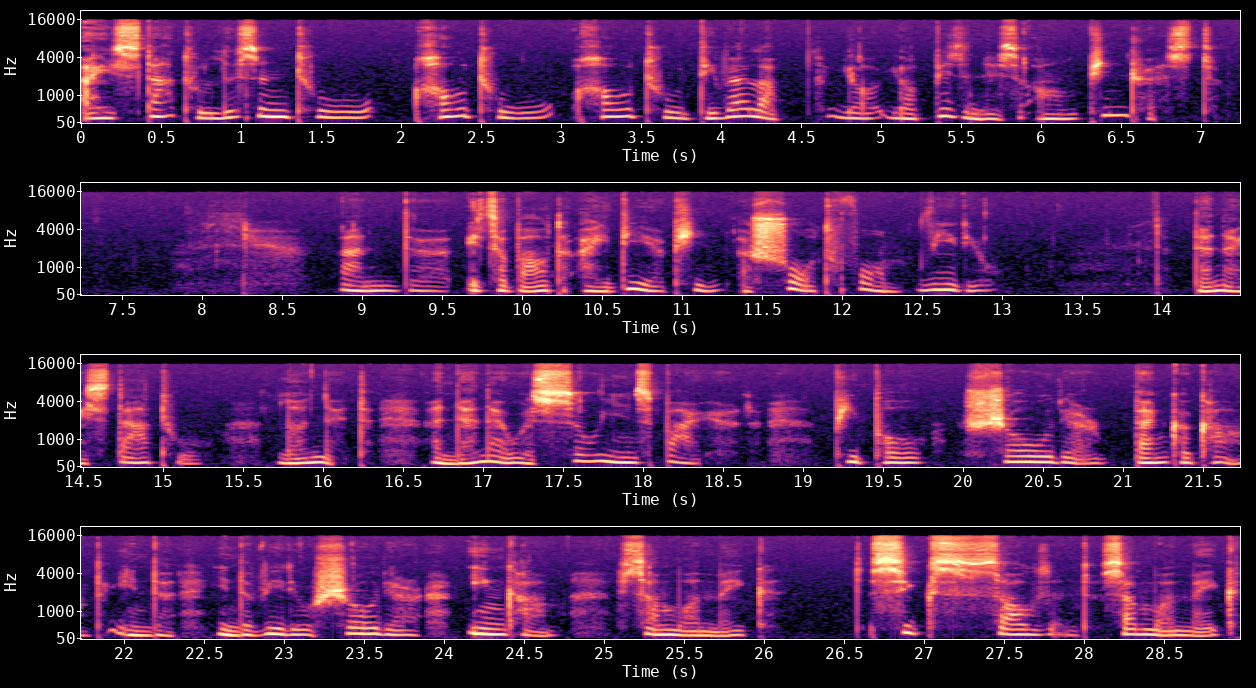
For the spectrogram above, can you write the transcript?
I start to listen to how to how to develop your, your business on Pinterest. And uh, it's about idea pin, a short form video. Then I start to learn it. And then I was so inspired. People show their bank account in the in the video, show their income. Someone make six thousand, someone make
